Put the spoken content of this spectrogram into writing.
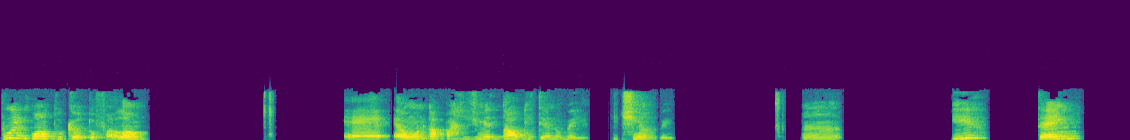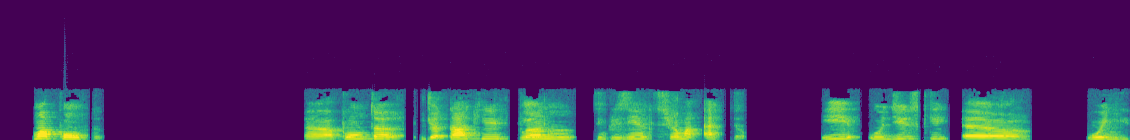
Por enquanto o que eu tô falando é, é a única parte de metal que tem no meio, que tinha no meio. Hum, e tem uma ponta. É, a ponta de ataque plano simplesinha que se chama Axel. E o disque é Wing.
